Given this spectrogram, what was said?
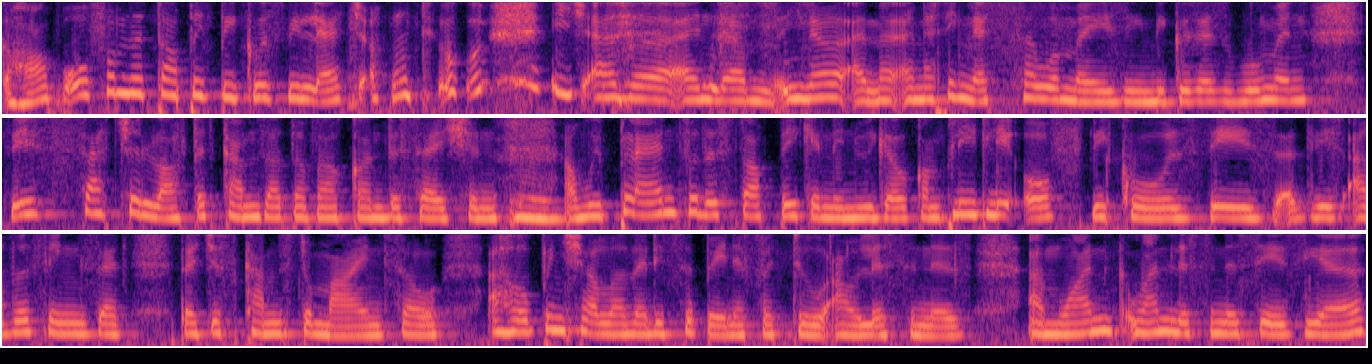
hop off from the topic because we latch onto each other. And, um, you know, and, and I think that's so amazing because as women, there's such a lot that comes out of our conversation. And we plan for this topic and then we go completely off because there's, uh, these other things that, that just comes to mind. So I hope, inshallah, that it's a benefit to our listeners. Um, one one listener says here,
